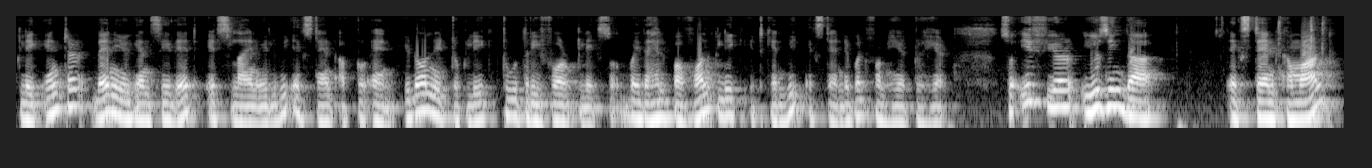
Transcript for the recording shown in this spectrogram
click enter then you can see that its line will be extend up to end. You don't need to click two three four clicks. So by the help of one click it can be extendable from here to here. So if you're using the extend command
